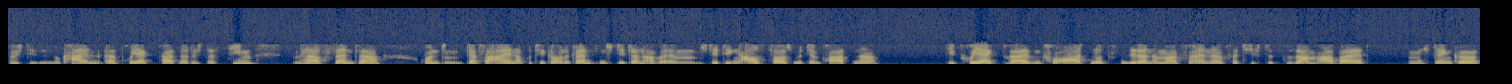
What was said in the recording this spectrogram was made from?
durch diesen lokalen äh, Projektpartner, durch das Team im Health Center. Und der Verein Apotheker ohne Grenzen steht dann aber im stetigen Austausch mit dem Partner. Die Projektreisen vor Ort nutzen wir dann immer für eine vertiefte Zusammenarbeit. Ich denke,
